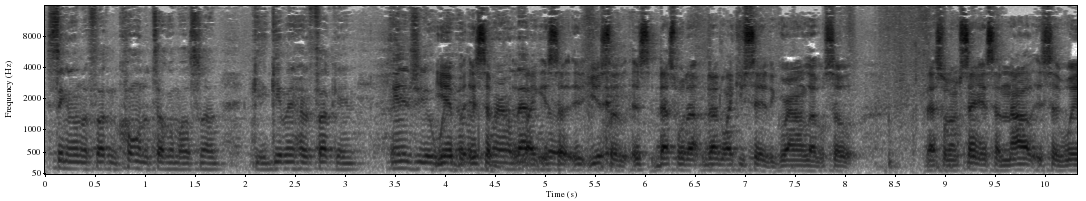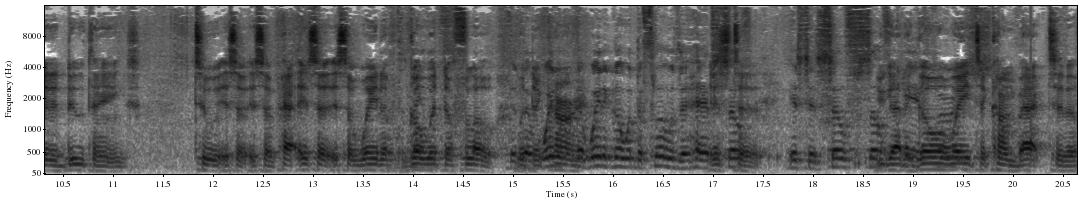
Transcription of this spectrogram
singing on the fucking corner talking about some, giving her fucking energy away. Yeah, but it's a like it's a it's a it's that's what I, that like you said the ground level. So that's what I'm saying. It's a knowledge. It's a way to do things. To it's a it's a it's a it's a way to go with the flow The, with the the way to, current. the way to go with the flow is to have It's self. to- it's to self self. you got to go away to come back to the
